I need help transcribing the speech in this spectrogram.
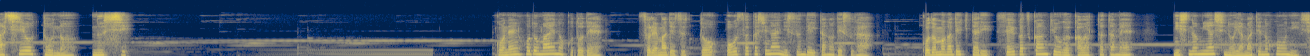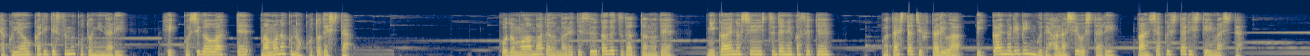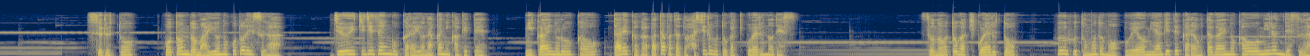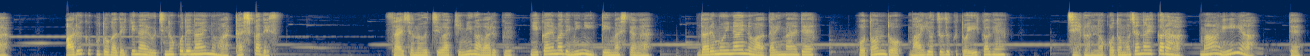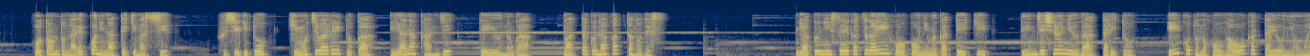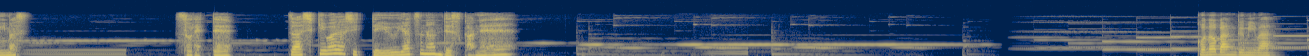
足音の主5年ほど前のことで、それまでずっと大阪市内に住んでいたのですが、子供ができたり生活環境が変わったため、西宮市の山手の方に借家を借りて住むことになり、引っ越しが終わって間もなくのことでした。子供はまだ生まれて数ヶ月だったので、2階の寝室で寝かせて、私たち二人は1階のリビングで話をしたり、晩酌したりしていました。すると、ほとんど毎夜のことですが、11時前後から夜中にかけて、2階の廊下を誰かがバタバタと走る音が聞こえるのです。その音が聞こえると、夫婦ともども上を見上げてからお互いの顔を見るんですが、歩くことができないうちの子でないのは確かです。最初のうちは気味が悪く2階まで見に行っていましたが、誰もいないのは当たり前で、ほとんど毎夜続くといい加減、自分の子供じゃないから、まあいいや、って、ほとんど慣れっこになってきますし、不思議と気持ち悪いとか嫌な感じっていうのが全くなかったのです。逆に生活がいい方向に向かっていき、臨時収入があったりと、いいことの方が多かったように思います。それって、座敷わらしっていうやつなんですかね？この番組は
